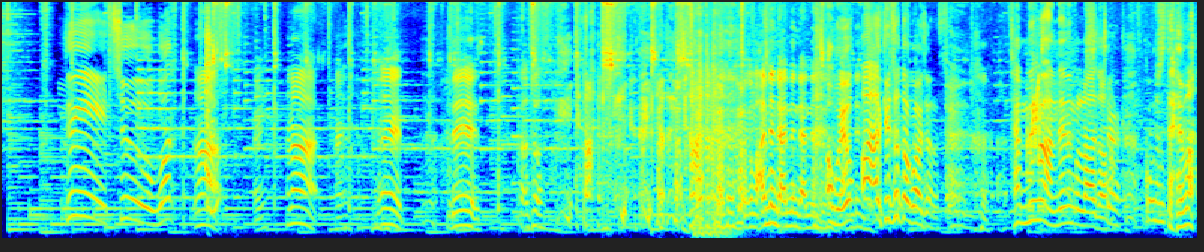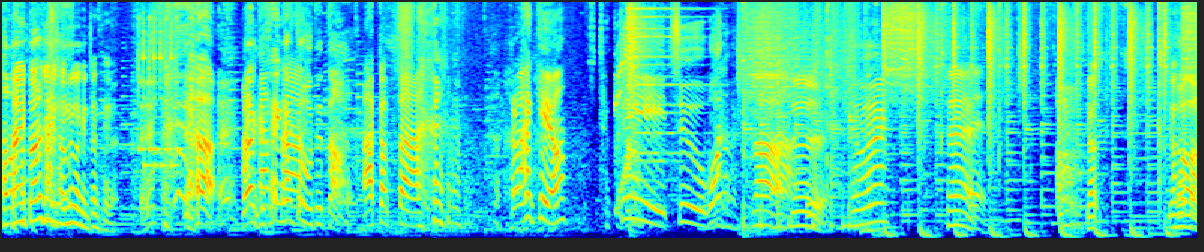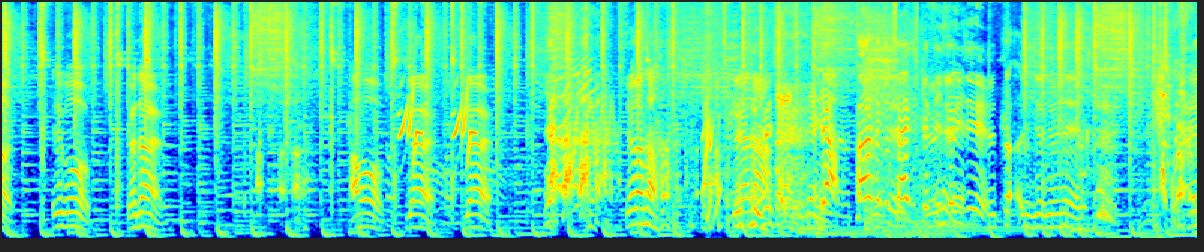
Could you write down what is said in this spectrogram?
3, 2, 1. 하나, 하나, 셋, 넷, 다섯. 잠깐만 안 된대 안 된대 안 된대. 아 왜요? 안 된대. 아 괜찮다고 하지 않았어? 잡는 건 안 되는 걸로 하자 꼼수 대마. 땅에 떨어진 게 잡는 건 괜찮대. 야 나 그 생각도 못했다 아깝다. 그럼 할게요. 3, 2, 1. 하나, 둘, 둘, 셋, 여, 여섯, 일곱, 여덟, 아, 아, 아홉, 열, 열, 열하나, 열둘, 야 파란색도 쳐야지 개수 있어야지. 열다, 열, 열네,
